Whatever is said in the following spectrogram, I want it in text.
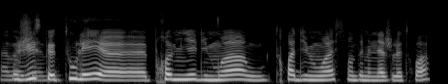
Ah ouais, Juste que tous les euh, premiers du mois ou trois du mois, si on déménage le 3,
